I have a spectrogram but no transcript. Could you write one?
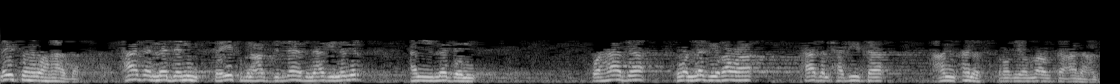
ليس هو هذا هذا المدني شريك بن عبد الله بن أبي نمر المدني وهذا هو الذي روى هذا الحديث عن أنس رضي الله تعالى عنه.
